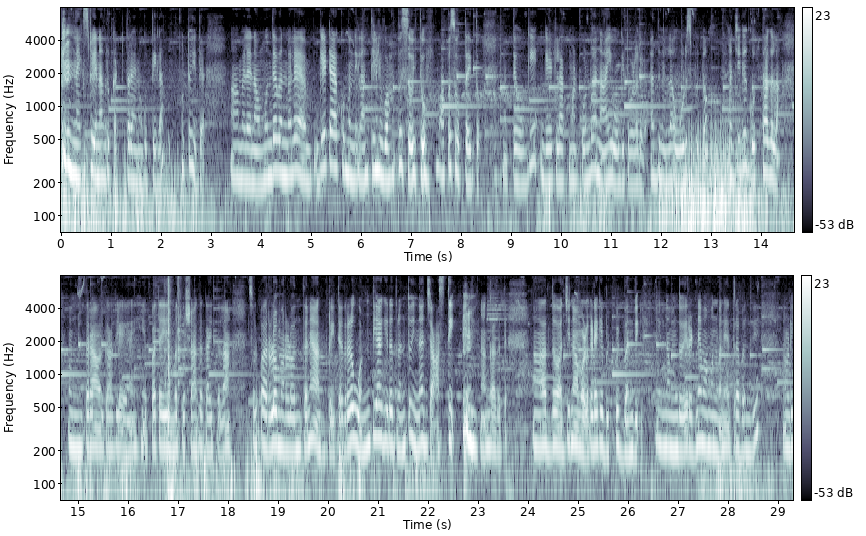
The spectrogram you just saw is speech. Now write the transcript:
ನೆಕ್ಸ್ಟ್ ಏನಾದರೂ ಕಟ್ತಾರೆ ಏನೋ ಗೊತ್ತಿಲ್ಲ. ಒಟ್ಟು ಇದೆ. ಆಮೇಲೆ ನಾವು ಮುಂದೆ ಬಂದಮೇಲೆ ಗೇಟೇ ಹಾಕೊಂಬಂದಿಲ್ಲ ಅಂಥೇಳಿ ವಾಪಸ್ ಹೋಯ್ತು. ವಾಪಸ್ ಹೋಗ್ತಾಯಿತ್ತು ಮತ್ತೆ ಹೋಗಿ ಗೇಟ್ ಲಾಕ್ ಮಾಡಿಕೊಂಡು ಆ ನಾಯಿ ಹೋಗಿತ್ತು ಒಳಗಡೆ. ಅದನ್ನೆಲ್ಲ ಓಡಿಸ್ಬಿಟ್ಟು ಅಜ್ಜಿಗೆ ಗೊತ್ತಾಗಲ್ಲ. ಒಂಥರ ಅವ್ರಿಗಾಗಲೇ ಎಪ್ಪತ್ತೈದು, ಎಂಬತ್ತು ವರ್ಷ ಆಗೋಕ್ಕಾಯ್ತಲ್ಲ. ಸ್ವಲ್ಪ ಅರಳೋ ಮರಳೋ ಅಂತಲೇ ಆಗ್ಬಿಟ್ಟೈತೆ ಅದರಲ್ಲಿ ಒಂಟಿಯಾಗಿರೋದ್ರಂತೂ ಇನ್ನೂ ಜಾಸ್ತಿ ಹಂಗಾಗುತ್ತೆ. ಅದು ಅಜ್ಜಿನ ಒಳಗಡೆಗೆ ಬಿಟ್ಬಿಟ್ಟು ಬಂದ್ವಿ. ನಮ್ಮದು ಎರಡನೇ ಮಾಮನ ಮನೆ ಹತ್ರ ಬಂದ್ವಿ. ನೋಡಿ,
